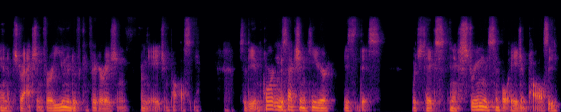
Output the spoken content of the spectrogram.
an abstraction for a unit of configuration from the agent policy. So the important section here is this, which takes an extremely simple agent policy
